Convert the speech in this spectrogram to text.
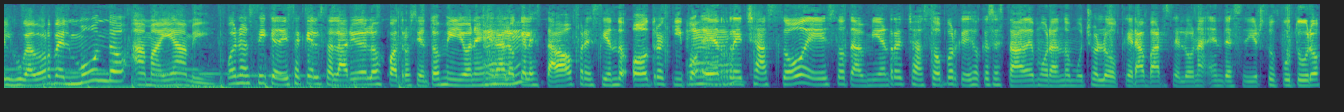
el jugador del mundo a Miami. Bueno, sí, que dice que el salario de los 400 millones era lo que le estaba ofreciendo otro equipo. Él rechazó eso, también rechazó porque dijo que se estaba demorando mucho lo que era Barcelona en decidir su futuro.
